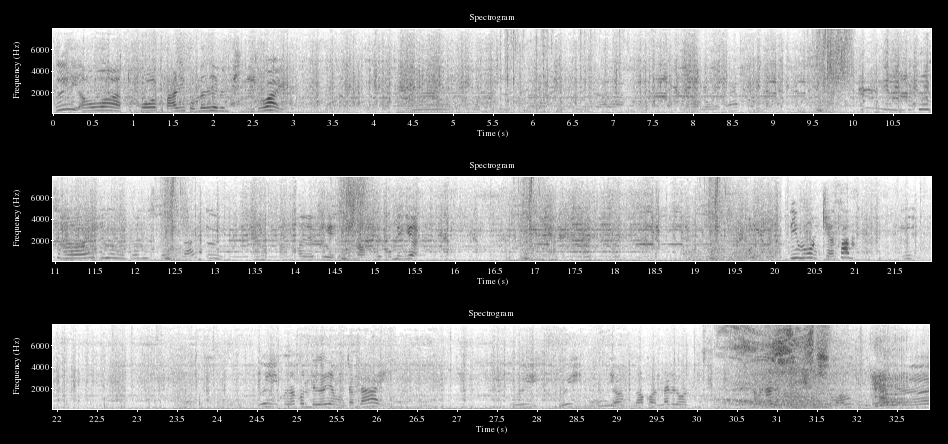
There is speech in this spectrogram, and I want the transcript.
เฮ้ยเอาว่ะทุกคนตอนนี้ผมได้เล่นเป็นผีด้วยพี่ชายทำไมมันเป็นพี่ชาย เอ้ยโอเคโอเคเอาคือผมอย่างเงี้ยโอ๊ยดีมอนแขนสั้น เฮ้ย คนนั้นคนเดินเนี่ยผมจำได้เฮ้ยเฮ้ย เดี๋ยวรอก่อนไล่ไปโดนเอาอันนี้วางถึงเล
